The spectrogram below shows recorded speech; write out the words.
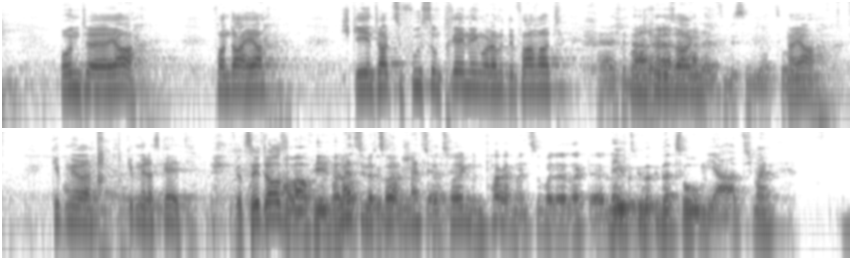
Und äh, ja, von daher, ich gehe jeden Tag zu Fuß zum Training oder mit dem Fahrrad. Ja, ich, und ich würde sagen, naja, gib mir, gib mir das Geld. Für 10.000. Aber auf jeden Fall. Meinst du überzeugen, meinst überzeugen mit dem Fahrrad, meinst du, weil er sagt, er nee, über, überzogen, ja. Also ich meine,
